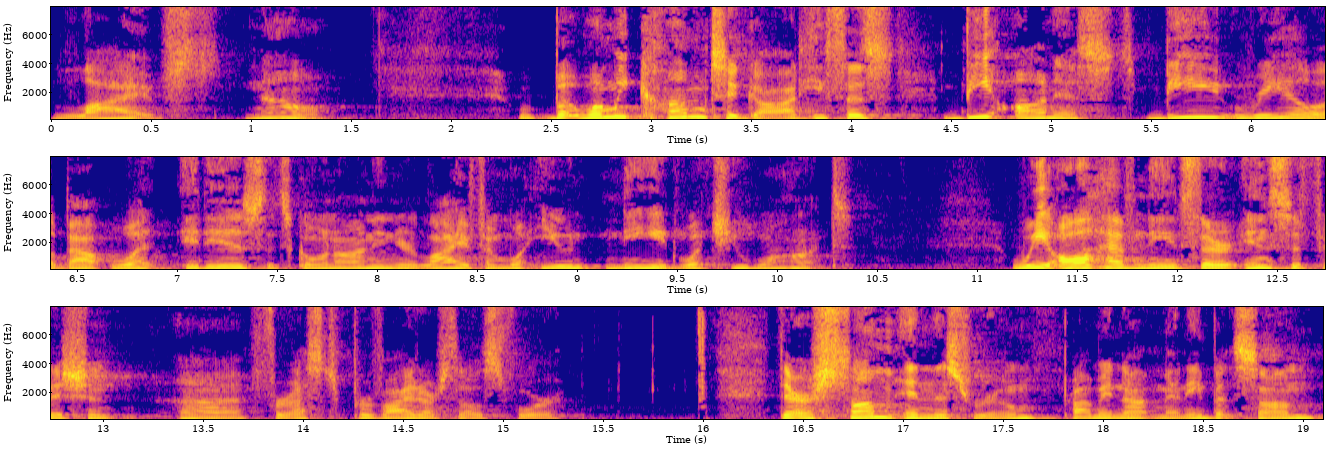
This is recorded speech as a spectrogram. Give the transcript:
lives. No. But when we come to God, He says, be honest, be real about what it is that's going on in your life and what you need, what you want. We all have needs that are insufficient uh, for us to provide ourselves for. There are some in this room, probably not many, but some,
